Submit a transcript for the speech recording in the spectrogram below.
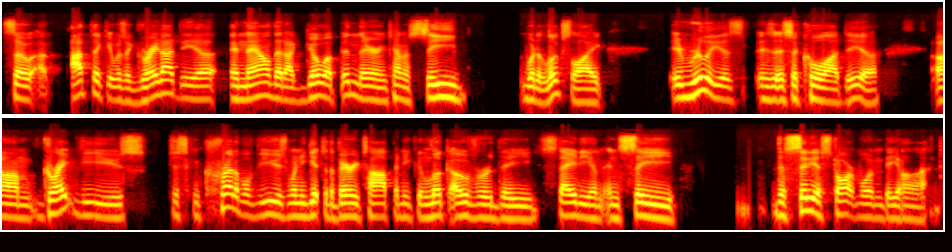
so uh, I think it was a great idea. And now that I go up in there and kind of see what it looks like, it really is is it's a cool idea. Um, great views, just incredible views when you get to the very top and you can look over the stadium and see the city of Starkville and beyond.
